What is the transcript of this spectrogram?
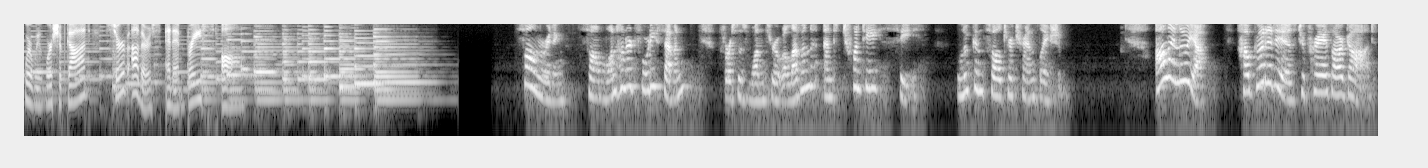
where we worship God, serve others, and embrace all. Psalm reading Psalm 147, verses 1 through 11 and 20c. Lucan Psalter translation. Alleluia! How good it is to praise our God!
